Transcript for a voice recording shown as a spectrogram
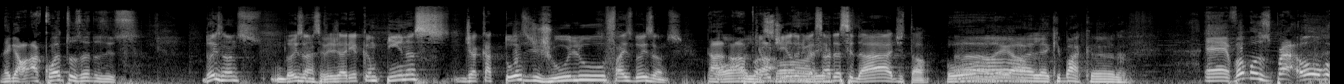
Legal. Há quantos anos isso? Dois anos. Dois anos. Cervejaria Campinas, dia 14 de julho, faz dois anos. Tá, Olha Que é o dia do aniversário hein? da cidade e tal. Ah, legal. Olha que bacana. É, vamos pra. Ô,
